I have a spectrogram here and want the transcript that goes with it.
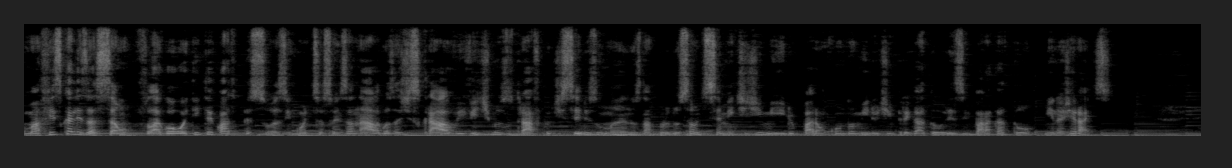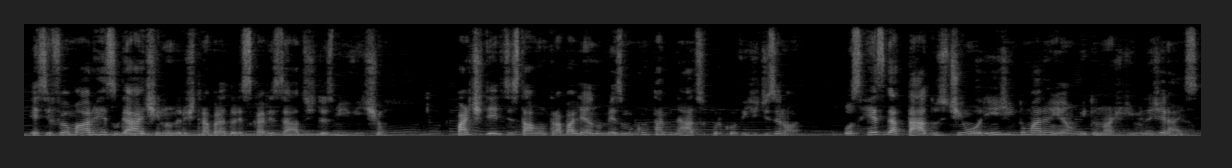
Uma fiscalização flagrou 84 pessoas em condições análogas às de escravo e vítimas do tráfico de seres humanos na produção de sementes de milho para um condomínio de empregadores em Paracatu, Minas Gerais. Esse foi o maior resgate em número de trabalhadores escravizados de 2021. Parte deles estavam trabalhando mesmo contaminados por Covid-19. Os resgatados tinham origem do Maranhão e do norte de Minas Gerais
